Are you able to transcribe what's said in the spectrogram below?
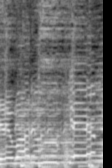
देवर के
